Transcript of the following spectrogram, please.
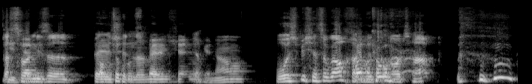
Das diese waren diese Bällchen, ne? Oktopusbällchen, Ja. genau. Wo ich mich jetzt sogar auch rangetraut habe.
